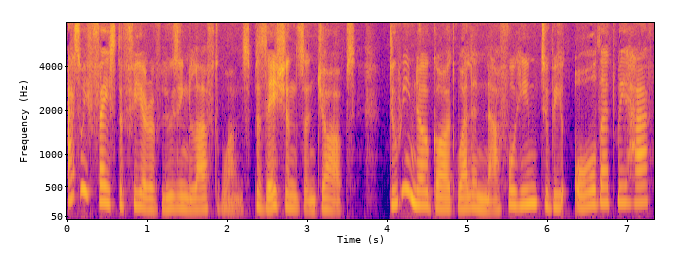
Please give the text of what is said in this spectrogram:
As we face the fear of losing loved ones, possessions, and jobs, do we know God well enough for Him to be all that we have?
